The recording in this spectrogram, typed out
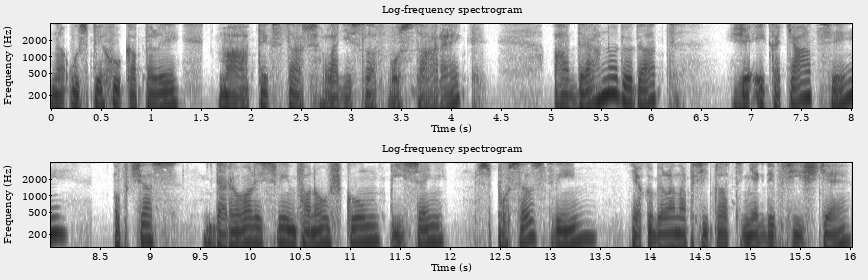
na úspěchu kapely má textař Ladislav Vostárek a drahno dodat, že i kaťáci občas darovali svým fanouškům píseň s poselstvím, jako byla například někdy příště,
